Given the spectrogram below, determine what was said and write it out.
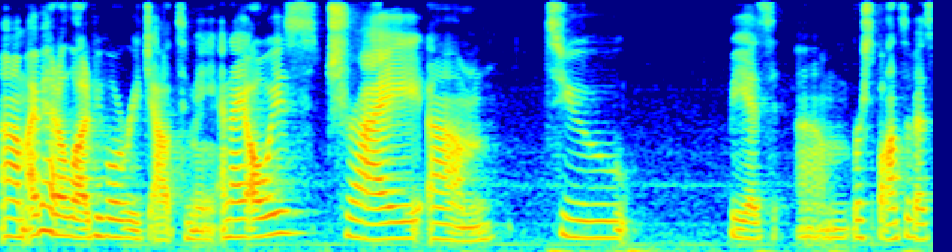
Um, I've had a lot of people reach out to me, and I always try um, to be as um, responsive as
